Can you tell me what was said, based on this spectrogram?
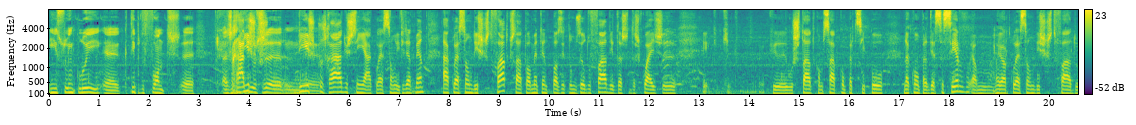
E isso inclui uh, que tipo de fontes as rádios. Discos, uh, discos, rádios, sim, há a coleção, evidentemente, há a coleção de discos de fado, que está atualmente em depósito no Museu do Fado e das, das quais uh, que, que, o Estado, como sabe, participou na compra desse acervo, é a maior coleção de discos de fado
